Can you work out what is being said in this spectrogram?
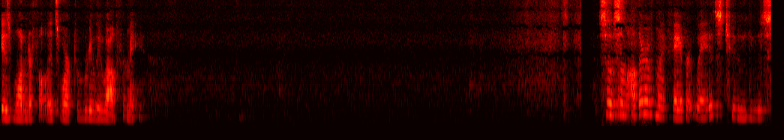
is wonderful. It's worked really well for me. So some other of my favorite ways to use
